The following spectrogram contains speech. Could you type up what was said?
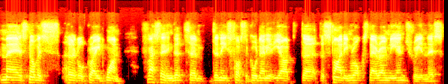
Mares' Novice Hurdle Grade 1. Fascinating that um, Denise Foster Gordon Elliott Yard, the, the Sliding Rocks, their only entry in this,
